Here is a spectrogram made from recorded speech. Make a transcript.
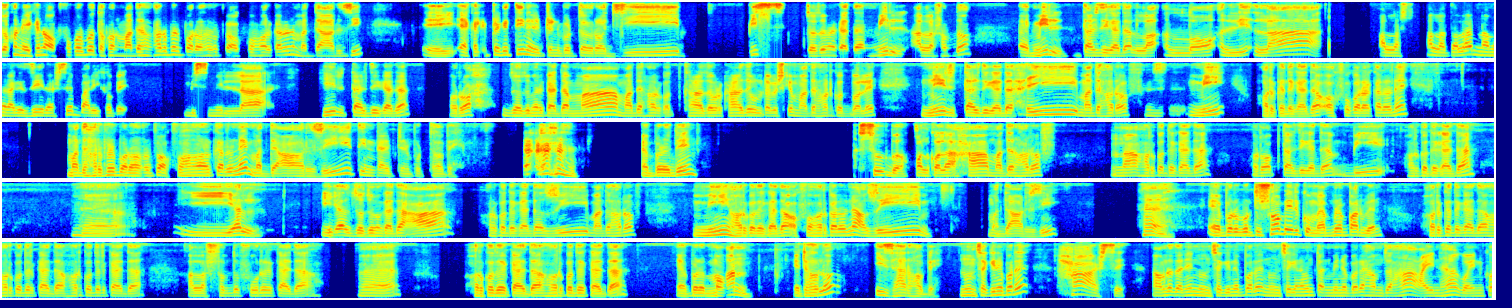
যখন এখানে অক্ষ করব, তখন মাদের হরফের পর হরফে অক্ষ হওয়ার কারণে মাদ্দা আরজি এই এক আলিফটাকে তিন আলিফ টেনে পড়তে হবে। র, জি বিস জজমের কায়দা মিল, আল্লাহ শব্দ মিল তাসদি কায়দা লা, ল, লা আল্লাহ আল্লাহ তাআলার নামের আগে জের আসছে, বারিক হবে। বিসমিল্লাহ। হির তাসদির কায়দা রহ জজমের কায়দা মা, মাদের হরকত। খাড়া জবর, খাড়া দিয়ে উল্টা পেশকে মাদের হরকত বলে। নির তাসদির কায়দা হি, মাদের হরফ। জ- মি হরকতে কায়দা অক্ফ করার কারণে, মাদের হরফের পর হরফে অক্ফ হওয়ার কারণে মাদ্দে আরজি তিন আলিফ টেনে পড়তে হবে। এরপরে দিই সুব, কলকলা, হা, মাদের হরফ। না হরকতে কায়দা রব তাসদির কায়দা বি হরকতে আহ, ইয়াল ইয়াল জজমে কায়দা আ হরকতে কায়দা জি মাদা হরফ মি হরকতে কায়দা অফ হওয়ার কারণে আজিম মাদা আরজি হ্যাঁ এর পরবর্তী সব এরকম আপনারা পারবেন হরকতে কায়দা হরকতের কায়দা হরকতের কায়দা আল্লাহ শব্দ ফোরের কায়দা হ্যাঁ হরকতের কায়দা হরকতের কায়দা এরপরে মান এটা হলো ইজহার হবে নুন সাকিনের পরে হা আসছে আমরা জানি নুন সাকিনের পরে নুন সাকিন এবং তানবিনের পরে হামজা হা আইন হা গইন খ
